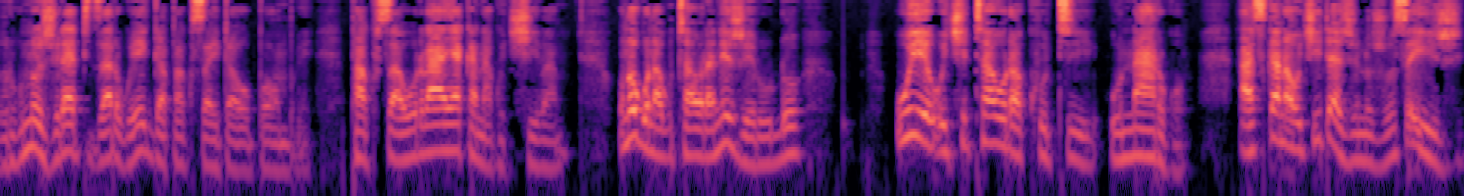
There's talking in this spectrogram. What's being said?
runozviratidza rwega pakusaita upombwe pakusauraya kana kuchiva. Unogona kutaura nezverudo uye uchitaura kuti unarwo asi kana uchiita zvinhu zvose izvi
